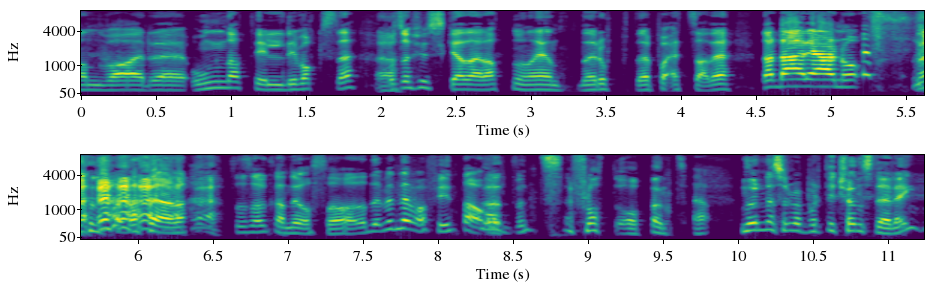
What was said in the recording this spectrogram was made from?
man var eh, ung da, til de vokste. Ja. Og så husker jeg der at noen av jentene ropte på ett side 'Det er der jeg er nå!' Det. Så sånn kan de også Men det var fint, da. Åpent. Flott åpent. Ja. Nordnes, har du vært borti kjønnsdeling?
